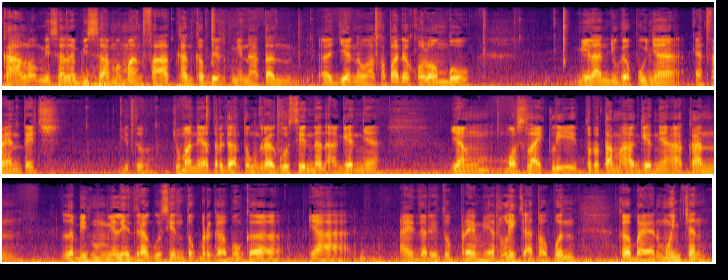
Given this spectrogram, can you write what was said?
kalau misalnya bisa memanfaatkan keberminatan uh, Genoa kepada Colombo Milan juga punya advantage gitu. Cuman ya tergantung Dragusin dan agennya. Yang most likely terutama agennya akan lebih memilih Dragusin untuk bergabung ke ya either itu Premier League ataupun ke Bayern Munchen.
